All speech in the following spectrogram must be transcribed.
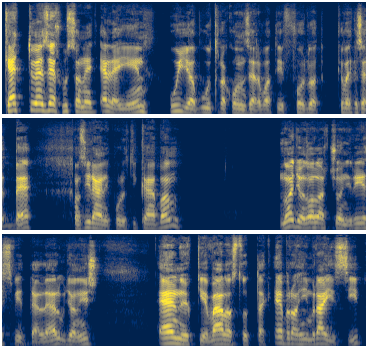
2021 elején újabb ultrakonzervatív fordulat következett be az iráni politikában. Nagyon alacsony részvétellel ugyanis elnökké választották Ebrahim Raisit,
